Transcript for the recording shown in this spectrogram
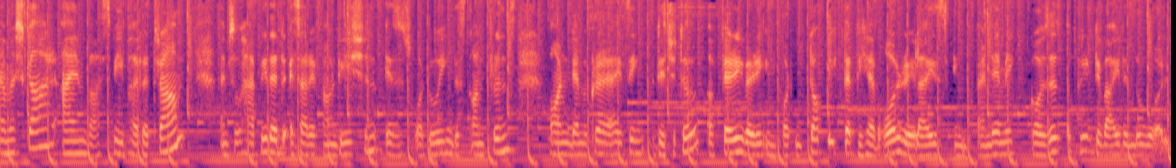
Namaskar, I am Vasvi Bharat Ram. I'm so happy that the SRF Foundation is doing this conference on democratizing digital, a very, very important topic that we have all realized in pandemic causes a great divide in the world.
